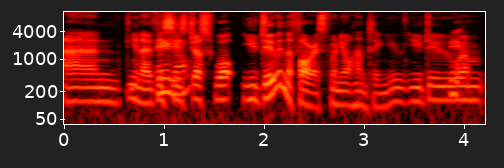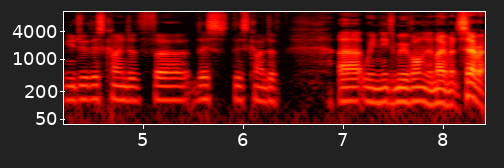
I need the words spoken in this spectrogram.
and you know this you is go. just what you do in the forest when you're hunting. You you do Yeah. um you do this kind of uh, this this kind of. Uh, we need to move on in a moment, Sarah.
